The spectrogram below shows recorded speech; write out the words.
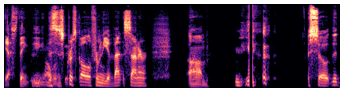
Yes, thank you. This is Chris Gullo from the Event Center. Um, so th-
